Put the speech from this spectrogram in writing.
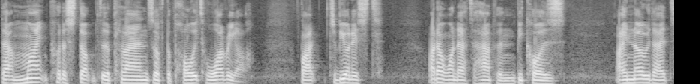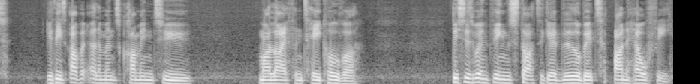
that might put a stop to the plans of the poet warrior. But to be honest, I don't want that to happen because I know that if these other elements come into my life and take over, this is when things start to get a little bit unhealthy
